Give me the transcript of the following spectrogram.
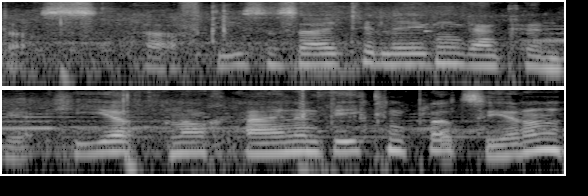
das auf diese Seite legen, dann können wir hier noch einen Beacon platzieren.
